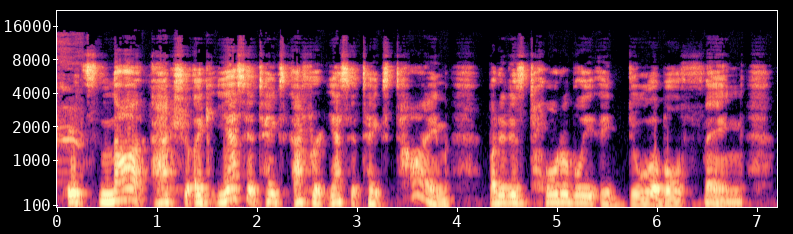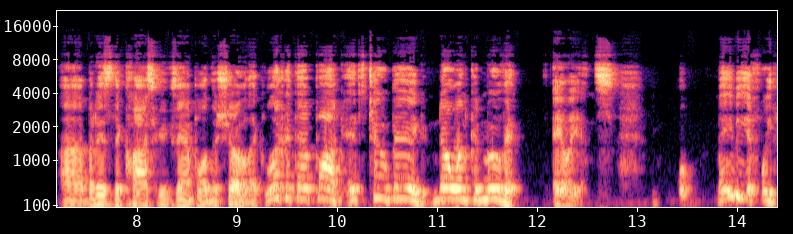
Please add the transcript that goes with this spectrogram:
it's not actually like yes, it takes effort. Yes, it takes time, but it is totally a doable thing. Uh, but is the classic example of the show. Like, look at that block. It's too big. No one could move it. Aliens. Well, maybe if we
